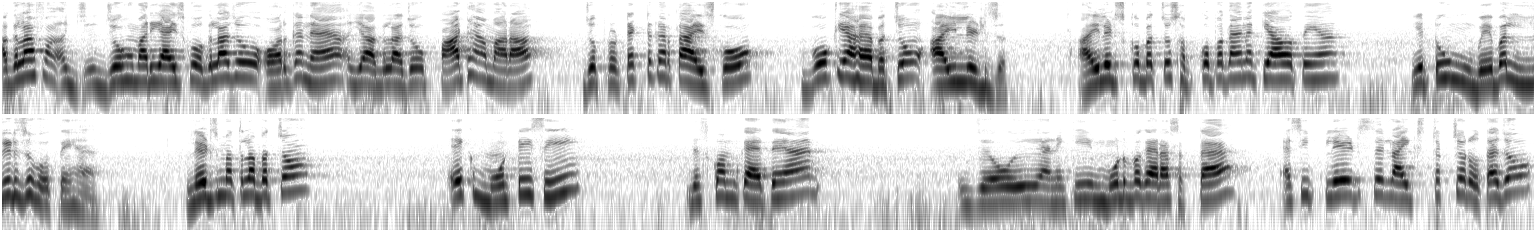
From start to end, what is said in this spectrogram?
अगला जो हमारी आइज़ को, अगला जो ऑर्गन है, या अगला जो पार्ट है हमारा, जो प्रोटेक्ट करता है आइज़ को, वो क्या है बच्चों? आईलिड्स आईलिड्स को बच्चों, सबको पता है ना क्या होते हैं? ये टू मूवेबल लिड्स होते हैं। लिड्स मतलब बच्चों, एक मोटी सी, जिसको हम कहते हैं, जो यानी कि मुड़ वगैरह सकता है ऐसी प्लेट से लाइक स्ट्रक्चर होता है जो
